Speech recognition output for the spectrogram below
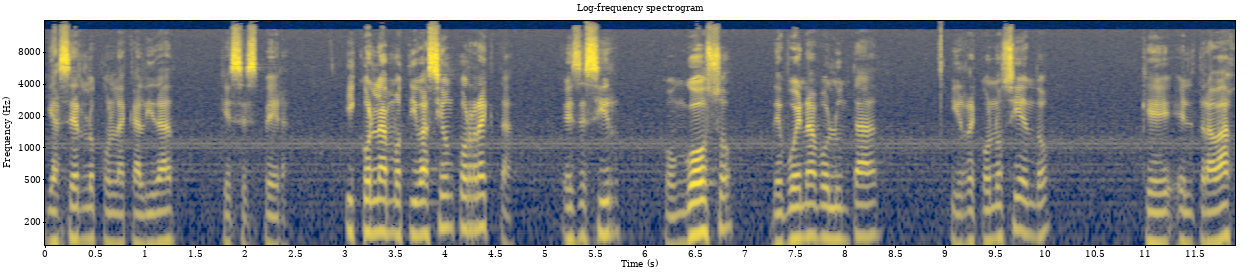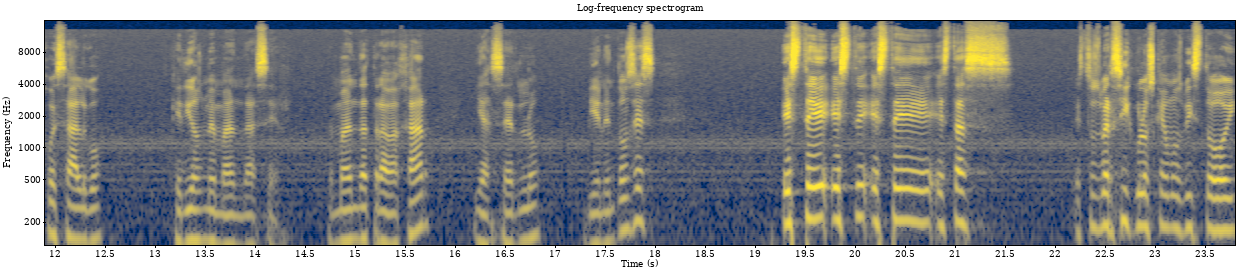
y hacerlo con la calidad que se espera y con la motivación correcta, es decir, con gozo, de buena voluntad y reconociendo que el trabajo es algo que Dios me manda hacer, me manda a trabajar y hacerlo bien. Entonces, este, este, este, estas, estos versículos que hemos visto hoy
